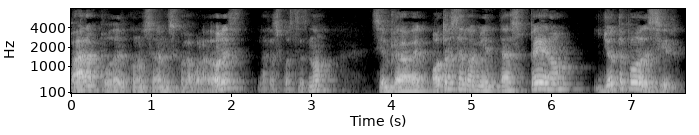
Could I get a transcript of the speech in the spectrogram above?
para poder conocer a mis colaboradores? La respuesta es no. Siempre va a haber otras herramientas, pero yo te puedo decir,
